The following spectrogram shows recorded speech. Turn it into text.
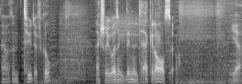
That wasn't too difficult. Actually, it wasn't didn't attack at all, so yeah.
